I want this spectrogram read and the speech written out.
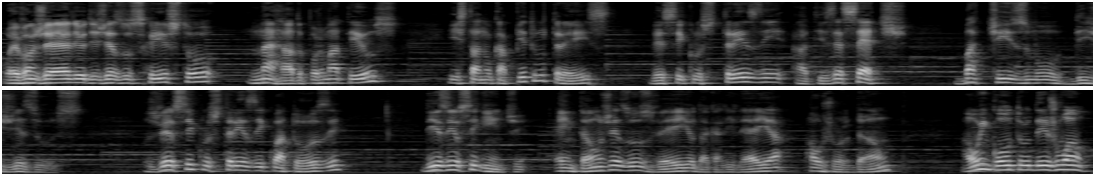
O Evangelho de Jesus Cristo, narrado por Mateus, está no capítulo 3, versículos 13 a 17. Batismo de Jesus. Os versículos 13 e 14 dizem o seguinte: Então Jesus veio da Galiléia ao Jordão, ao encontro de João,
